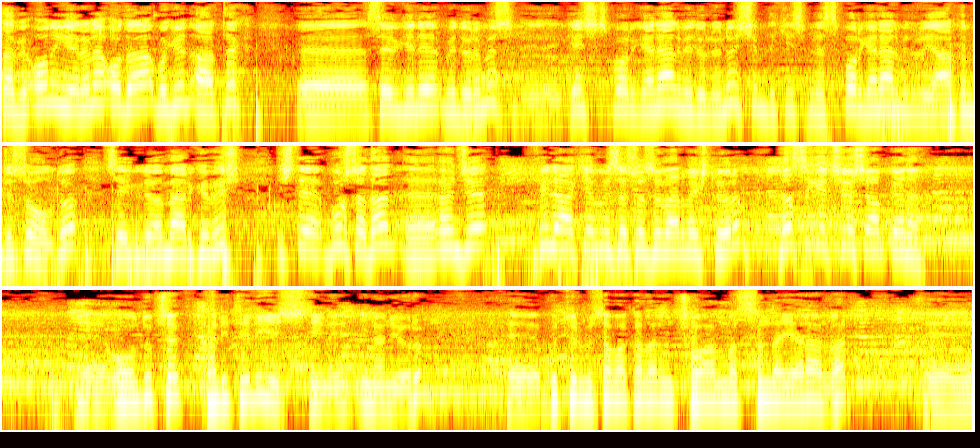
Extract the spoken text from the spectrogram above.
tabii onun yerine o da bugün artık e, sevgili müdürümüz e, Gençlik Spor Genel Müdürlüğü'nün şimdiki ismiyle Spor Genel Müdürü Yardımcısı oldu. Sevgili Ömer Gümüş. İşte Bursa'dan e, önce fil hakemimize sözü vermek istiyorum. Nasıl geçiyor şampiyona? Ee, oldukça kaliteli geçtiğine inanıyorum. Ee, bu tür müsabakaların çoğalmasında yarar var. Ee,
